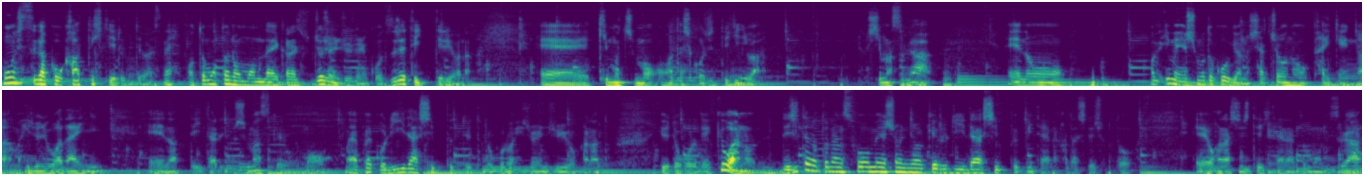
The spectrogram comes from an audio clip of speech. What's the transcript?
本質がこう変わってきているっていうかですね。もともとの問題から徐々に徐々にこうずれていってるような、えー、気持ちも私個人的にはしますが、えーの今吉本興業の社長の会見が非常に話題にえなっていたりもしますけれども、まあ、やっぱりこうリーダーシップっていったところは非常に重要かなというところで今日はあのデジタルトランスフォーメーションにおけるリーダーシップみたいな形でちょっと、え、お話ししていきたいなと思うんですが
